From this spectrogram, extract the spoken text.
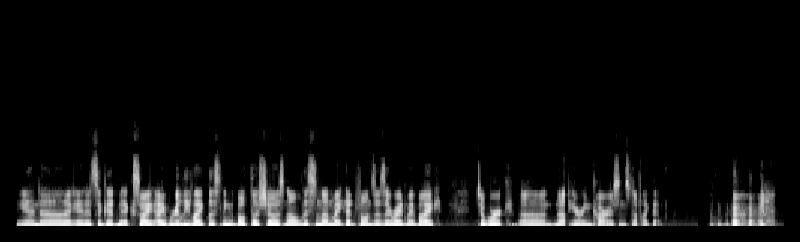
and uh, and it's a good mix. So I, I really like listening to both those shows, and I'll listen on my headphones as I ride my bike to work, uh, not hearing cars and stuff like that.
